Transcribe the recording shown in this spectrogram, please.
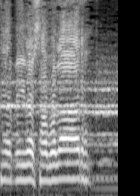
Sí, amigos, a volar.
